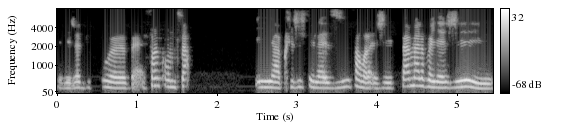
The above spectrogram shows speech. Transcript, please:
il y a déjà du coup bah, 5 ans de ça. Et après, j'ai fait l'Asie. Enfin voilà, j'ai pas mal voyagé et,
